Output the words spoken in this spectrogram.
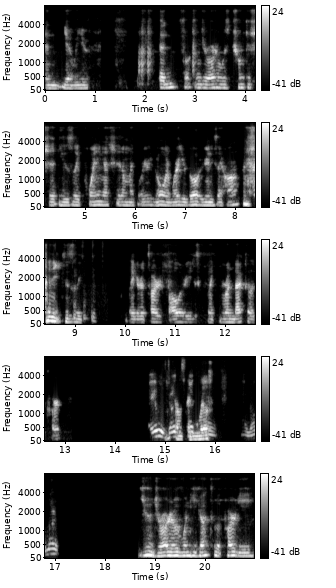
and yeah, we you and fucking Gerardo was drunk as shit. He was like pointing at shit. I'm like, where are you going? Where are you going? And he's like, huh? and he just like like a retarded follower. He just like run back to the cart. It was drunk as like fuck. Will- at Walmart. Yeah, Gerardo when he got to the party,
